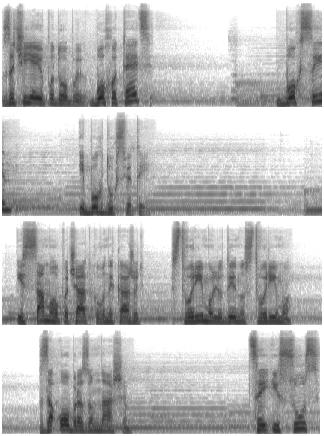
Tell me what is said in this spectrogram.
За чиєю подобою? Бог Отець, Бог Син і Бог Дух Святий. І з самого початку вони кажуть: створімо людину, створімо за образом нашим. Цей Ісус,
